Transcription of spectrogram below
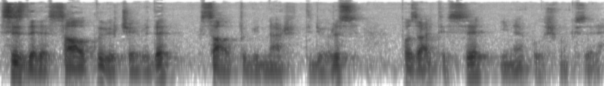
Sizlere sağlıklı bir çevrede sağlıklı günler diliyoruz. Pazartesi yine buluşmak üzere.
